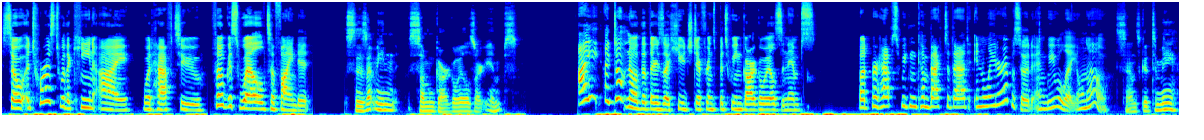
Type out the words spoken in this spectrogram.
so a tourist with a keen eye would have to focus well to find it. So does that mean some gargoyles are imps? I, I don't know that there's a huge difference between gargoyles and imps, but perhaps we can come back to that in a later episode, and we will let y'all know. Sounds good to me.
